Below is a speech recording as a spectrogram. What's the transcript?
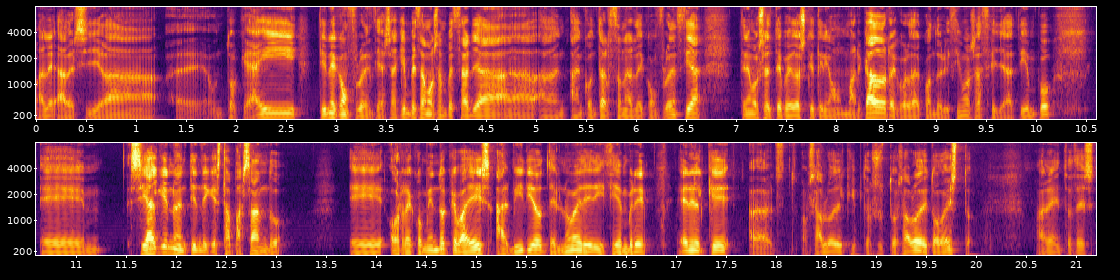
¿Vale? A ver si llega eh, un toque ahí. Tiene confluencias. Aquí empezamos a empezar ya a, encontrar zonas de confluencia. Tenemos el TP2 que teníamos marcado. Recordad cuando lo hicimos hace ya tiempo. Eh, si alguien no entiende qué está pasando, eh, os recomiendo que vayáis al vídeo del 9 de diciembre en el que os hablo del criptosusto, os hablo de todo esto. ¿Vale? Entonces,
